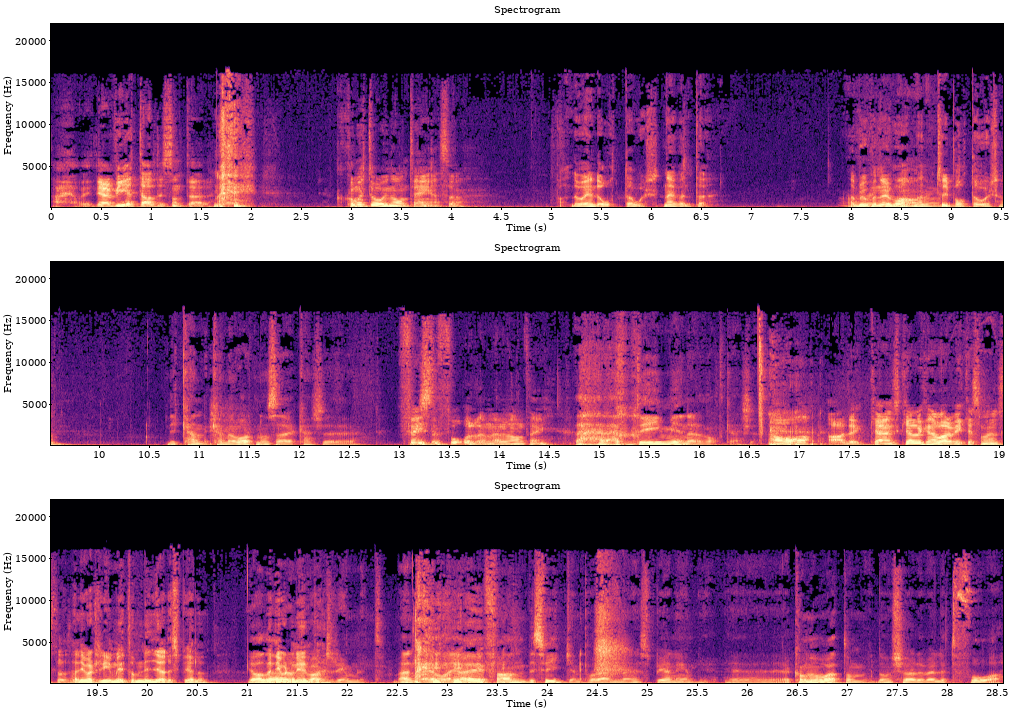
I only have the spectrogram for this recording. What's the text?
Nej, Jag vet, jag vet aldrig sånt där. Jag kommer inte ihåg någonting alltså. Fan, Det var ändå åtta år. Nej, vänta. Det beror på när det var, men typ åtta år sedan. Det kan, kan det ha varit någon så här kanske Face to Fallen eller någonting. Damien eller något kanske? Ja, ja det kan, skulle kunna vara vilka som helst Det alltså. hade ju varit rimligt om ni hade spelat. Ja, Men det, det gjorde hade ni varit inte. rimligt. Men ja, jag är fan besviken på den eh, spelningen. Eh, Jag kommer ihåg att de, de körde väldigt få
